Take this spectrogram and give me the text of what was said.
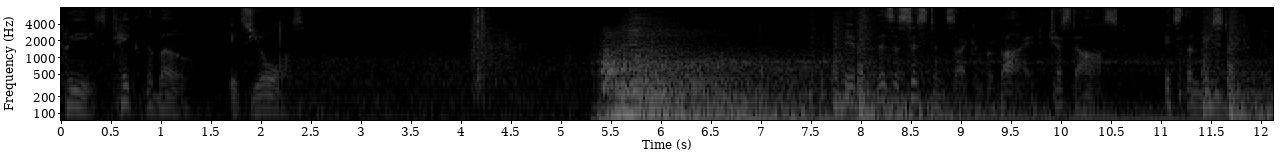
Please, take the bow. It's yours. If there's assistance I can provide, just ask. It's the least I can do.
